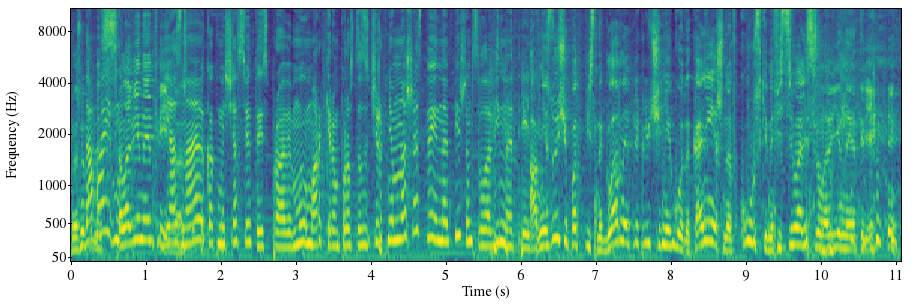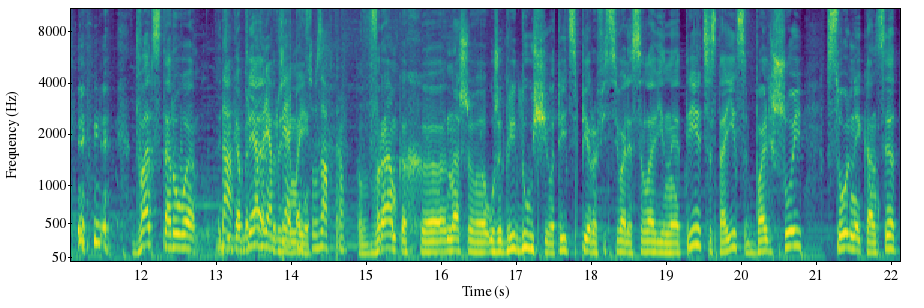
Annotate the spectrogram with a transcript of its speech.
Должно Давай, быть Соловьиная трель. я должна знаю, как мы сейчас все это исправим. Мы маркером просто зачеркнем нашествие и напишем «Соловьиная трель». А внизу еще подписано «Главное приключение года». Конечно, в Курске на фестивале «Соловьиная трель». 22 Да, декабря, в друзья мои, пятницу, завтра. в рамках э, нашего уже грядущего 31-го фестиваля «Соловьиная трель» состоится большой сольный концерт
